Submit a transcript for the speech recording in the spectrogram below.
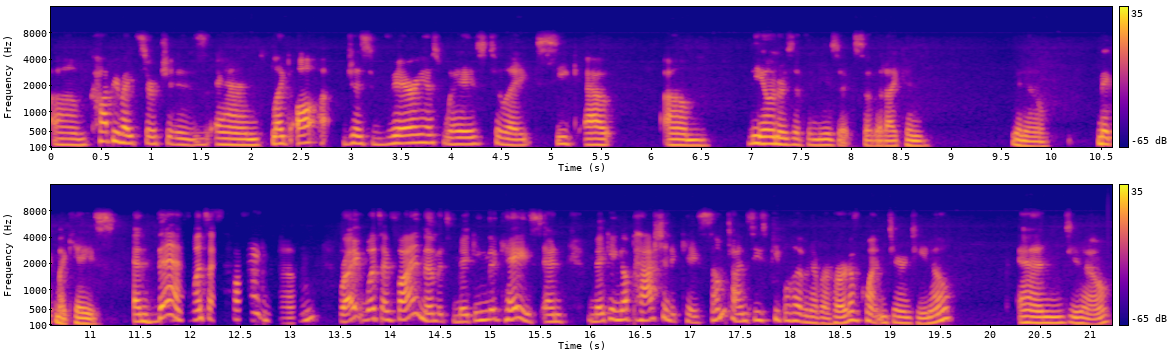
um, copyright searches and like all just various ways to like seek out um, the owners of the music so that I can, you know, make my case. And then once I find them, right? Once I find them, it's making the case and making a passionate case. Sometimes these people have never heard of Quentin Tarantino, and you know,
